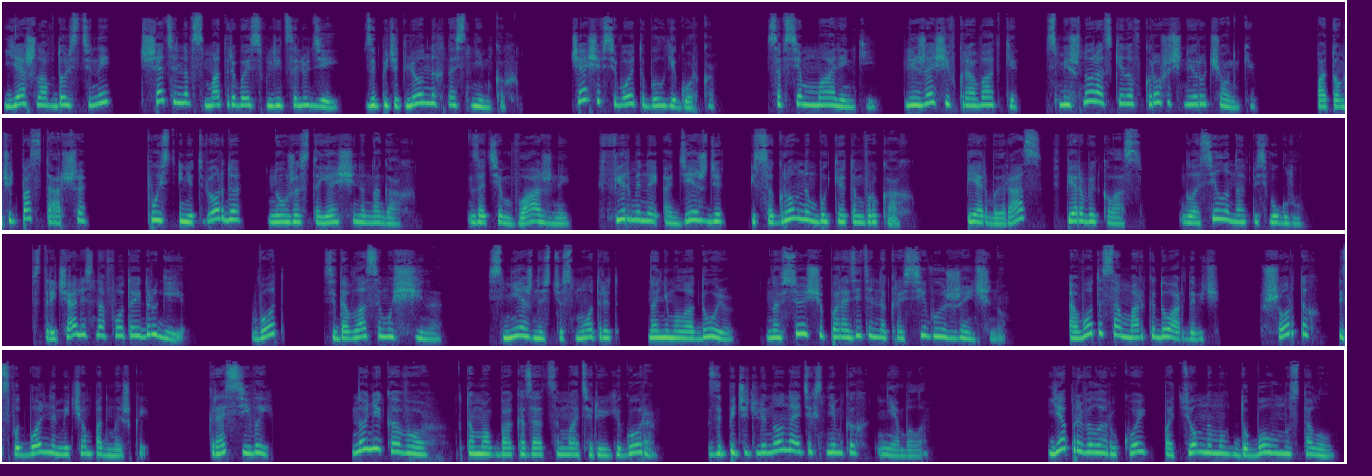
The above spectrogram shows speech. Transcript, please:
Я шла вдоль стены, тщательно всматриваясь в лица людей, запечатленных на снимках. Чаще всего это был Егорка. Совсем маленький, лежащий в кроватке, смешно раскинув крошечные ручонки. Потом чуть постарше, пусть и не твердо, но уже стоящий на ногах. Затем важный, в фирменной одежде и с огромным букетом в руках. Первый раз в первый класс, гласила надпись в углу. Встречались на фото и другие. Вот седовласый мужчина с нежностью смотрит на немолодую, но все еще поразительно красивую женщину. А вот и сам Марк Эдуардович в шортах и с футбольным мячом под мышкой. Красивый. Но никого, кто мог бы оказаться матерью Егора, запечатлено на этих снимках не было. Я провела рукой по темному дубовому столу.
